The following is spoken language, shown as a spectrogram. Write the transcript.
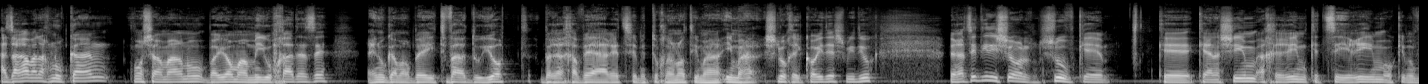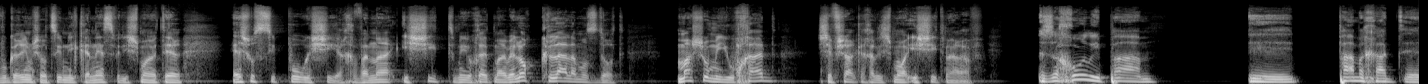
אז הרב, אנחנו כאן, כמו שאמרנו, ביום המיוחד הזה. ראינו גם הרבה התוועדויות ברחבי הארץ שמתוכננות עם, ה, עם השלוחי קוידש בדיוק. ורציתי לשאול, שוב, כ, כ, כאנשים אחרים, כצעירים או כמבוגרים שרוצים להיכנס ולשמוע יותר, איזשהו סיפור אישי, הכוונה אישית מיוחדת מהרבה, לא כלל המוסדות. משהו מיוחד שאפשר ככה לשמוע אישית מהרב. זכור לי פעם, אה, פעם אחת אה,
